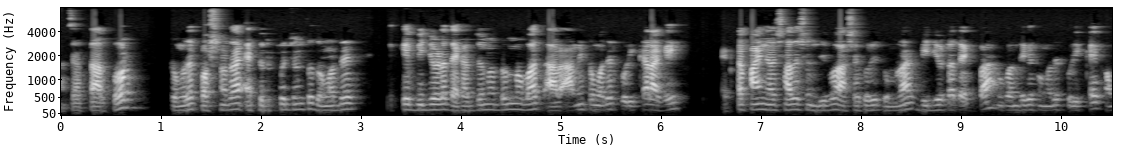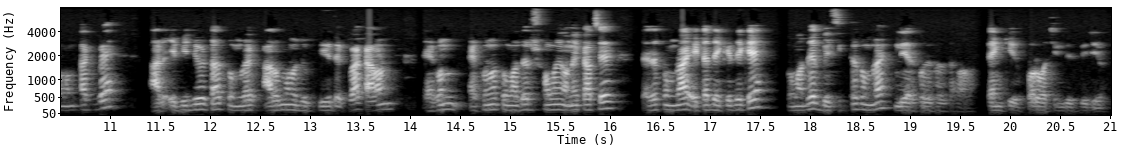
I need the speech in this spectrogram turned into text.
আচ্ছা তারপর তোমাদের প্রশ্নটা এতটুকু পর্যন্ত তোমাদের ভিডিওটা দেখার জন্য ধন্যবাদ। আর আমি তোমাদের পরীক্ষার আগে একটা ফাইনাল সাজেশন দিব। আশা করি তোমরা ভিডিওটা দেখবা, ওখান থেকে তোমাদের পরীক্ষায় কমন থাকবে। আর এই ভিডিওটা তোমরা আরও মনোযোগ দিয়ে দেখবা, কারণ এখন, এখনও তোমাদের সময় অনেক আছে, তাহলে তোমরা এটা দেখে দেখে তোমাদের বেসিকটা তোমরা ক্লিয়ার করে ফেলতে পারো। Thank you for watching this video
